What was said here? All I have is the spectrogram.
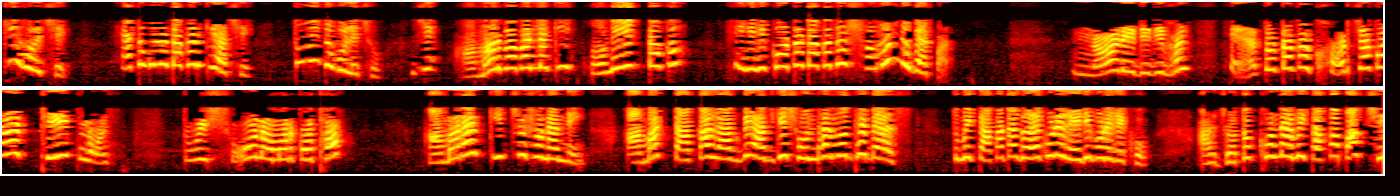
কি হয়েছে? এতগুলো টাকার কি আছে? তুমি তো বলেছ যে আমার বাবার নাকি অনেক টাকা। কটা টাকা তো সামান্য ব্যাপার। না রে দিদি ভাই এত টাকা খরচা করা ঠিক নয়। তুই শোন আমার কথা। আমার আর কিচ্ছু শোনার নেই। আমার টাকা লাগবে আজকে সন্ধ্যার মধ্যে ব্যাস। তুমি টাকাটা দয়া করে রেডি করে রেখো। আর যতক্ষণ না আমি টাকা পাচ্ছি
